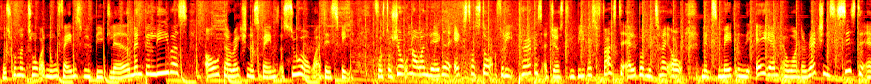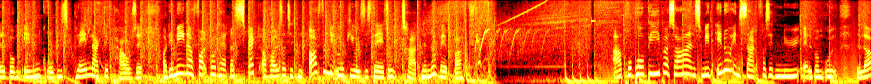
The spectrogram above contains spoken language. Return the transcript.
Så skulle man tro, at nogle fans ville blive glade, men Believers og Directioners fans er sure over, at det er sket. Frustrationen over lækket er ekstra stor, fordi Purpose er Justin Biebers første album i tre år, mens Made in the AM er One Directions sidste album inden gruppens planlagte pause. Og de mener, at folk burde have respekt og holde sig til den offentlige udgivelsesdato 13. november. Apropos Bieber, så har han smidt endnu en sang fra sit nye album ud. Love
